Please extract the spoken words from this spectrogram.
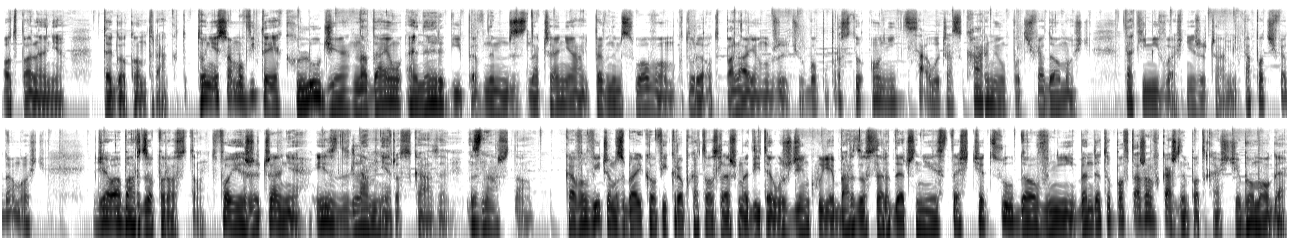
odpalenia tego kontraktu. To niesamowite, jak ludzie nadają energii pewnym znaczenia i pewnym słowom, które odpalają w życiu, bo po prostu oni cały czas karmią podświadomość takimi właśnie rzeczami. A podświadomość działa bardzo prosto. Twoje życzenie jest dla mnie rozkazem. Znasz to? Kawowiczom z bajkofi.to mediteusz dziękuję bardzo serdecznie. Jesteście cudowni. Będę to powtarzał w każdym podcaście, bo mogę.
